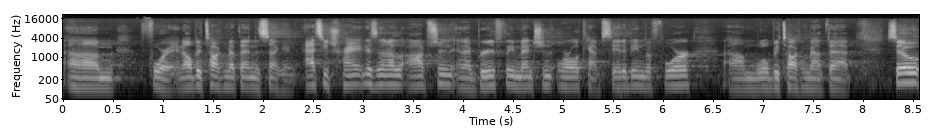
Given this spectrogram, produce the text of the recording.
Um, for it, and I'll be talking about that in a second. Acitretin is another option, and I briefly mentioned oral capecitabine before. Um, we'll be talking about that. So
